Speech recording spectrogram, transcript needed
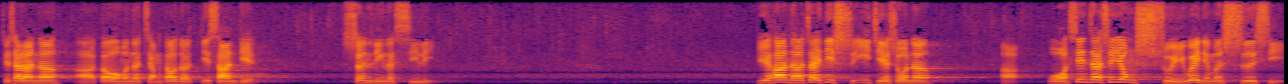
接下来呢，啊，到我们的讲到的第三点，圣灵的洗礼。约翰呢，在第十一节说呢，啊，我现在是用水为你们施洗，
